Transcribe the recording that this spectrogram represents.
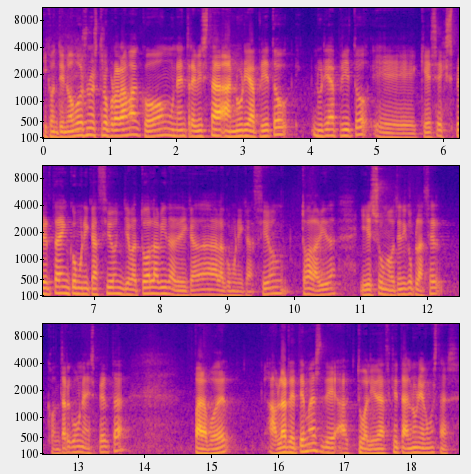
Y continuamos nuestro programa con una entrevista a Nuria Prieto. Nuria Prieto, eh, que es experta en comunicación, lleva toda la vida dedicada a la comunicación, toda la vida, y es un auténtico placer contar con una experta para poder hablar de temas de actualidad. ¿Qué tal, Nuria? ¿Cómo estás?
